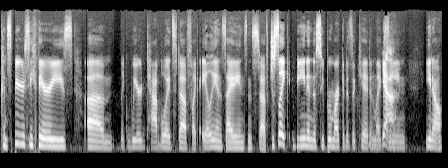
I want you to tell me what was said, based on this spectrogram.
conspiracy theories, um, like weird tabloid stuff, like alien sightings and stuff. Just like being in the supermarket as a kid and like Yeah. seeing, you know,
